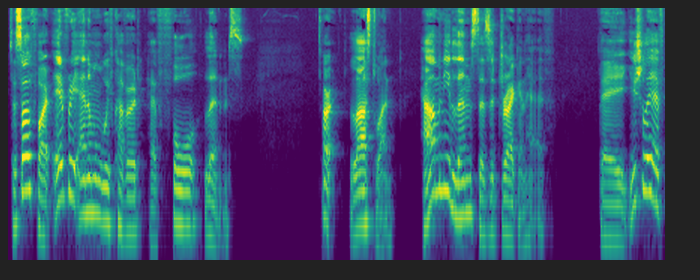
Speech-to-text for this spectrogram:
So, so far, every animal we've covered have four limbs. Alright, last one. How many limbs does a dragon have? They usually have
